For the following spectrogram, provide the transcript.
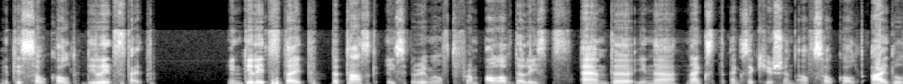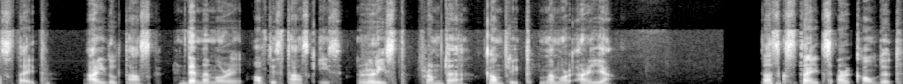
It is so-called delete state. In delete state, the task is removed from all of the lists and uh, in a next execution of so-called idle state, idle task, the memory of this task is released from the complete memory area. Task states are coded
